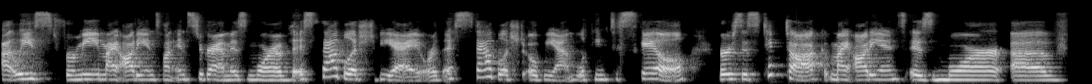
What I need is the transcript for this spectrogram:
at least for me, my audience on Instagram is more of the established VA or the established OBM looking to scale versus TikTok. My audience is more of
